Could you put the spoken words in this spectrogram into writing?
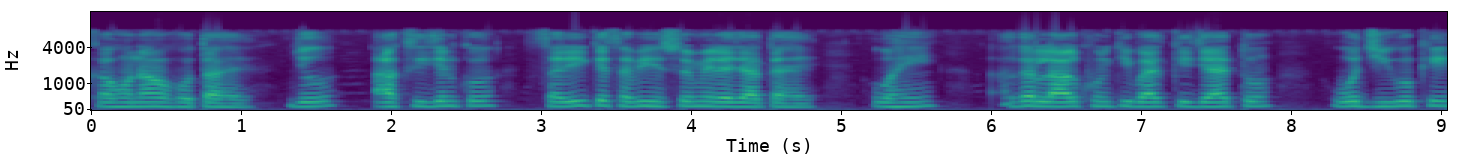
का होना होता है, जो ऑक्सीजन को शरीर के सभी हिस्सों में ले जाता है। वहीं अगर लाल खून की बात की जाए तो वो जीवों के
